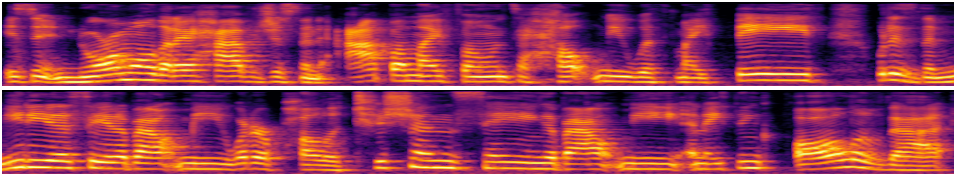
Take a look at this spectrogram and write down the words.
Is it normal that I have just an app on my phone to help me with my faith? What does the media say about me? What are politicians saying about me? And I think think all of that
